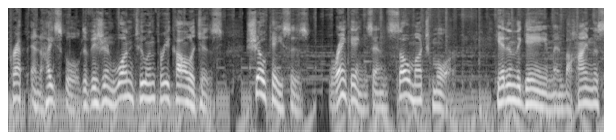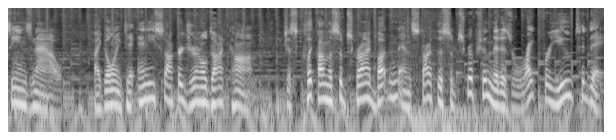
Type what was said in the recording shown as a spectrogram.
prep and high school, Division 1, 2, and 3 colleges, showcases, rankings, and so much more. Get in the game and behind the scenes now by going to NESoccerJournal.com. Just click on the subscribe button and start the subscription that is right for you today.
